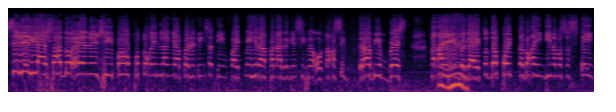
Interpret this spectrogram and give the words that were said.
si Lilia, Shadow Energy, papuputukin lang niya pagdating sa team fight, may hirapan agad yung Signal Ultra kasi grabe yung burst na kaya ibigay. To the point na baka hindi na masustain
